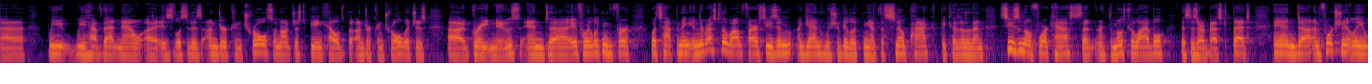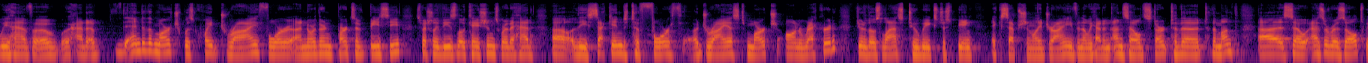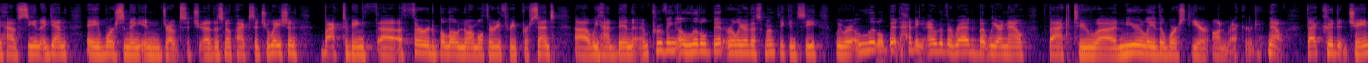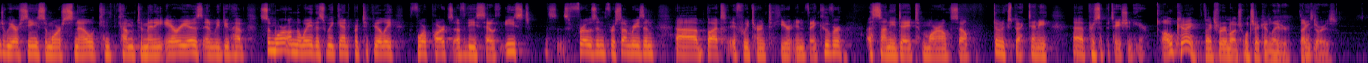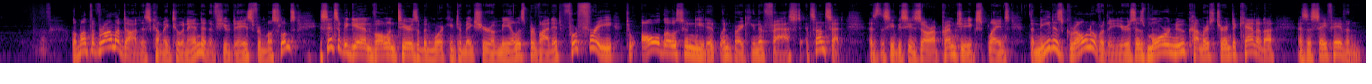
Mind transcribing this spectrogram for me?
we we have that now uh, is listed as under control, so not just being held, but under control, which is uh, great news. And uh, if we're looking for what's happening in the rest of the wildfire season, again, we should be looking at the snowpack because other than seasonal forecasts that aren't the most reliable, this is our best bet. And uh, unfortunately, we have uh, had a the end of the March was quite dry for uh, northern parts of BC, especially these locations where they had uh, the second to fourth driest March on record due to those last two weeks just being exceptionally dry, even though we had an unsettled start to the to the month. Uh, so as a result, we have seen again a worsening in drought situ- uh, the snowpack situation, back to being uh, a third below normal, 33%. Uh, we had been improving a little bit earlier this month. You can see we were a little bit heading out of the red, but we are now back to uh, nearly the worst year on record. Now. That could change. We are seeing some more snow can come to many areas, and we do have some more on the way this weekend, particularly for parts of the southeast. This is frozen for some reason, uh, but if we turn to here in Vancouver, a sunny day tomorrow, so don't expect any uh, precipitation here. Okay, thanks very much. We'll check in later. Thanks, Thank Darius. The month of Ramadan is coming to an end in a few days for Muslims. Since it began, volunteers have been working to make sure a meal is provided for free to all those who need it when breaking their fast at sunset. As the CBC's Zahra Premji explains, the need has grown over the years as more newcomers turn to Canada as a safe haven.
